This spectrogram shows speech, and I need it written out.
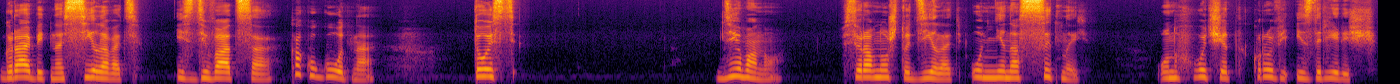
грабить, насиловать, издеваться, как угодно. То есть демону все равно, что делать, он ненасытный. Он хочет крови и зрелищ.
